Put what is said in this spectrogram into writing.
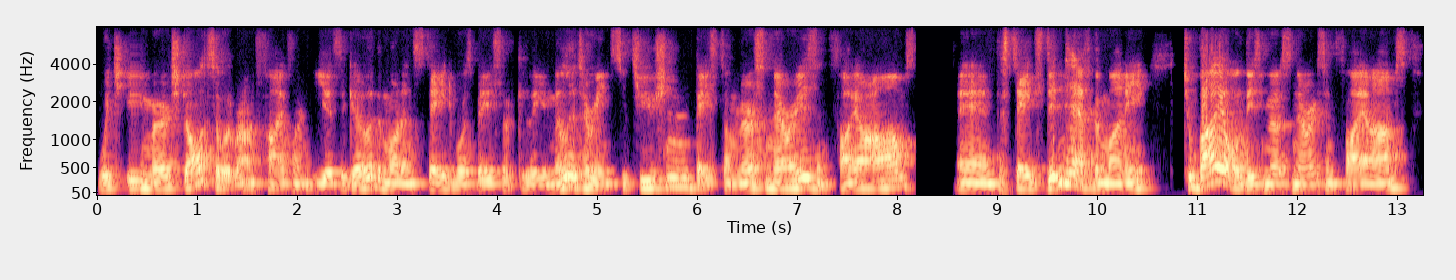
which emerged also around 500 years ago. The modern state was basically a military institution based on mercenaries and firearms. And the states didn't have the money to buy all these mercenaries and firearms.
